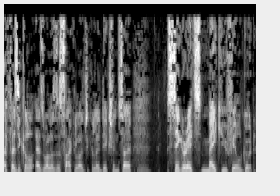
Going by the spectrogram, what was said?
a physical as well as a psychological addiction. So cigarettes make you feel good.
